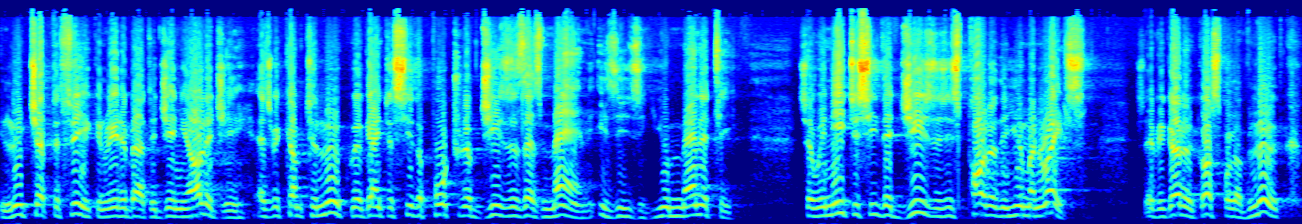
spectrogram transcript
in Luke chapter 3, you can read about the genealogy. As we come to Luke, we're going to see the portrait of Jesus as man, is his humanity. So we need to see that Jesus is part of the human race. So if you go to the Gospel of Luke,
